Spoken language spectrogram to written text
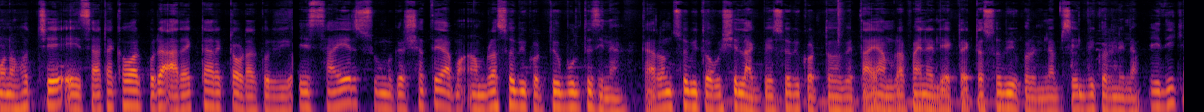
মনে হচ্ছে এই চাটা খাওয়ার পরে আরেকটা আরেকটা অর্ডার করে দিও। এই চায়ের চুমুকের সাথে আমরা ছবি করতেও বলতেছি না, কারণ ছবি তো অবশ্যই লাগবে, ছবি করতে হবে। তাই আমরা ফাইনালি একটা একটা ছবিও করে নিলাম সেলফি করে নিলাম। এদিকে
